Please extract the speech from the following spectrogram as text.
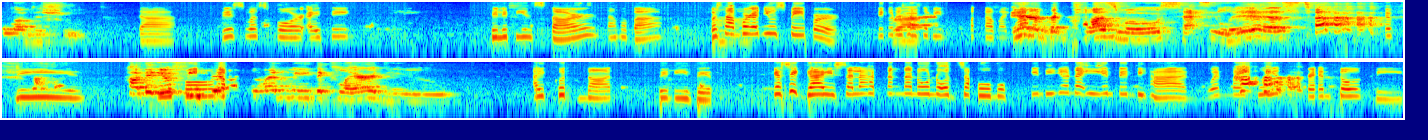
I love this shoot. The, this was for, I think, Philippine Star. Tama ba? Basta Ah. for a newspaper. Hindi ko na Right. sasabihin pagkamali. And the Cosmos sexy list. FG. How did you feel when we declared you? I could not believe it. Kasi guys, sa lahat ng nanonood sa Kumu, hindi nyo naiintindihan. When my kuya friend told me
